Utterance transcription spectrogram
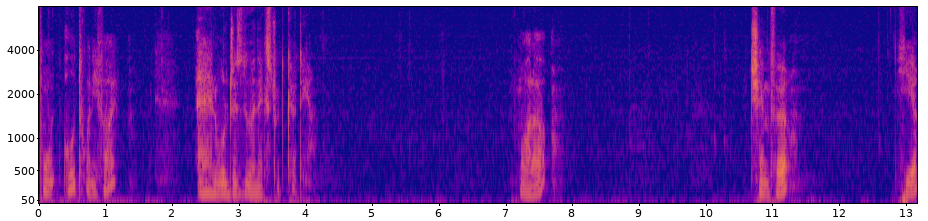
0.025 and we'll just do an extrude cut here. Voila. Chamfer. here.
